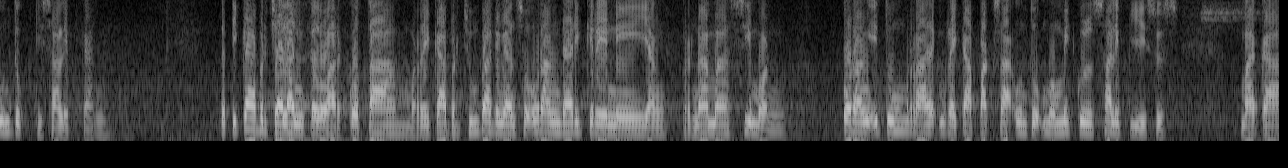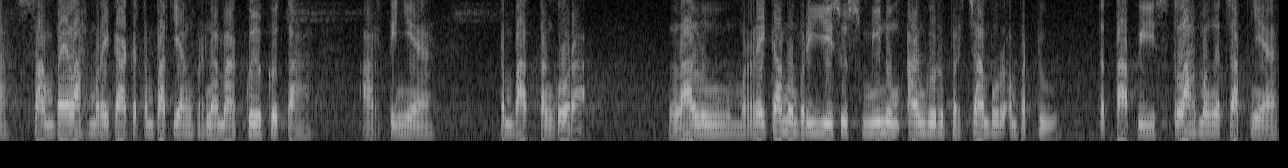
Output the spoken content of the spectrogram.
untuk disalibkan. Ketika berjalan keluar kota, mereka berjumpa dengan seorang dari Kirene yang bernama Simon. Orang itu mereka paksa untuk memikul salib Yesus. Maka sampailah mereka ke tempat yang bernama Golgota, artinya tempat tengkorak. Lalu mereka memberi Yesus minum anggur bercampur empedu, tetapi setelah mengecapnya,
